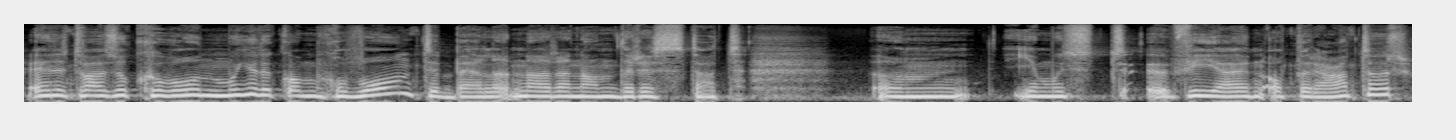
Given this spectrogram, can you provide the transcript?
En het was ook gewoon moeilijk om gewoon te bellen naar een andere stad. Ehm, je moest eh, via een operator.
